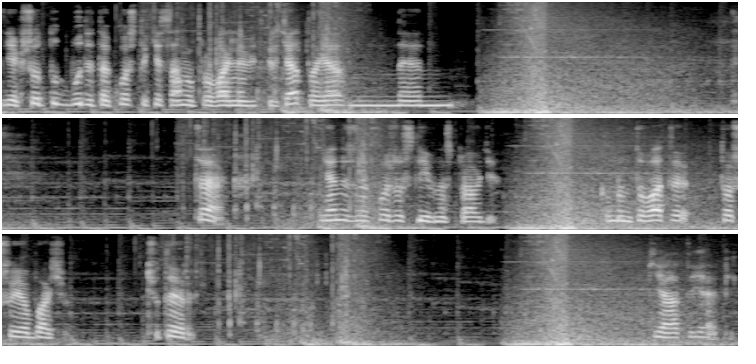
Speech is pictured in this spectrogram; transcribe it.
Якщо тут буде також таке саме провальне відкриття, то я не. Так. Я не знаходжу слів насправді. Коментувати то, що я бачу. Чотири. П'ятий епік.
